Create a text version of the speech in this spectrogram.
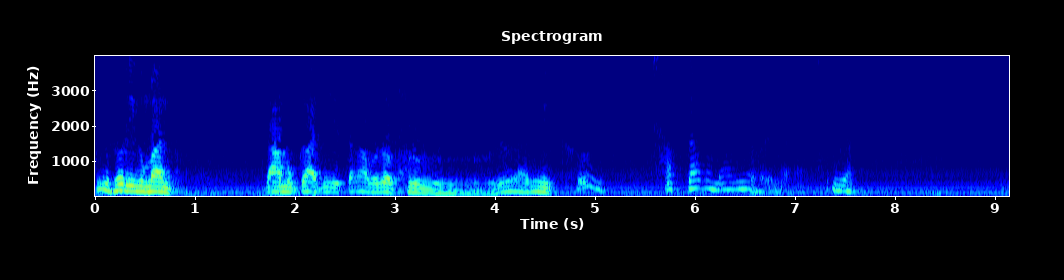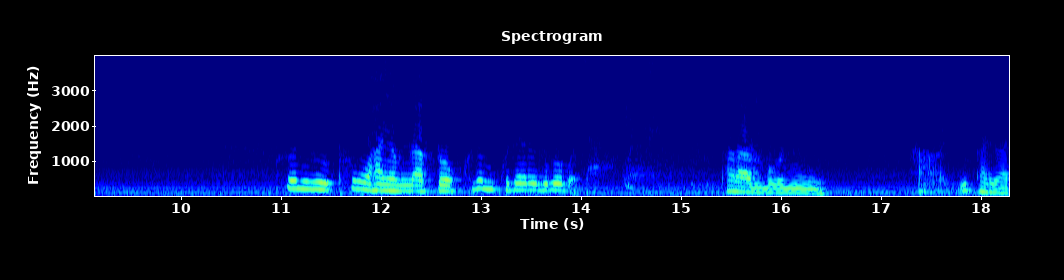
상설이 그만 나무까지 있다가 모두 푸르르 하니 그 찹다고 말이야 얼마나 청량 그러니 그 풍화염락도 그럼 그대로 두고 보자. 바람 부니 가을 이파리가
